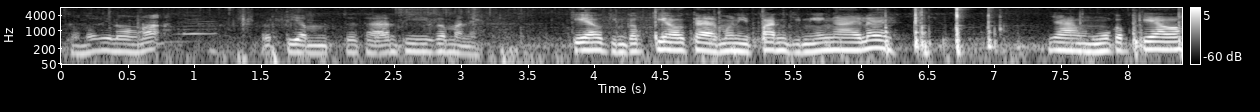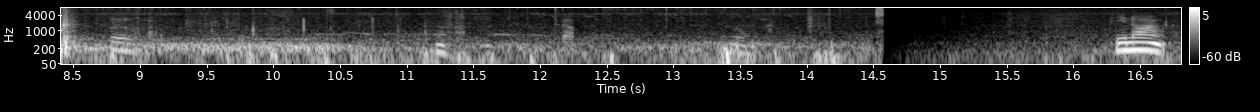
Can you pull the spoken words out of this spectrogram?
เอาเนาะพี่น้องเนาะเราเตรียมสถานที่กันมาเนี่ยแก้วกินกับแก้วกันมื่อนี้ปั้นกินง่าย ๆ เลยย่างหมูกับแก้วอืมพี่น้องพ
